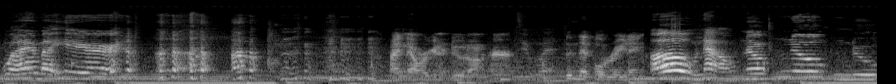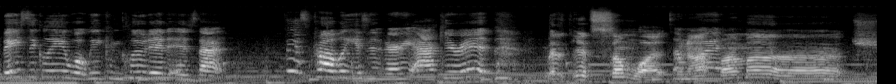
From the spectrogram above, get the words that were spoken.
Why am I here? Alright, now we're gonna do it on her. Do it. The nipple reading. Oh no, no, no, no. Basically, what we concluded is that this probably isn't very accurate. But It's somewhat, but not by much.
